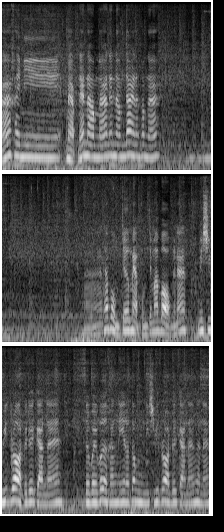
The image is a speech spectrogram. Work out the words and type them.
ฮะใครมีแมปแนะนำนะแนะนำได้นะครับนะอ่าถ้าผมเจอแมปผมจะมาบอกนะ มีชีวิตรอดไปด้วยกันนะ Survivor ครั้งนี้เราต้องมีชีวิตรอดด้วยกันนะเพื่อนนะ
